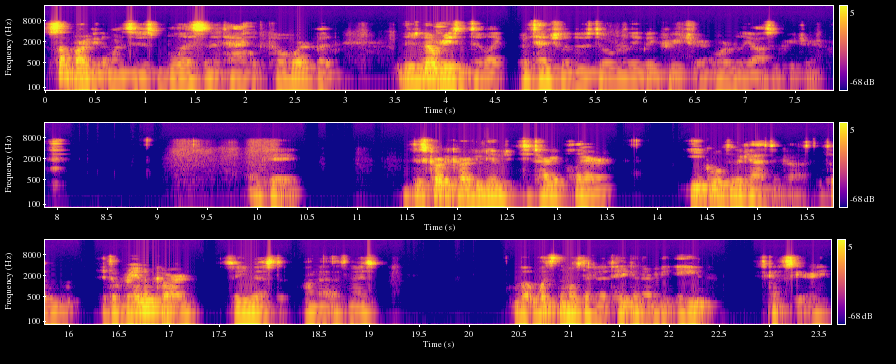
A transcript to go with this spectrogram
some part of me that wants to just bliss and attack with the cohort, but there's no reason to like potentially lose to a really big creature or a really awesome creature. Okay. Discard a card, do damage to target player equal to the casting cost. It's a it's a random card, so you missed on that. That's nice. But what's the most I could have taken there? Maybe eight. It's kind of scary.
